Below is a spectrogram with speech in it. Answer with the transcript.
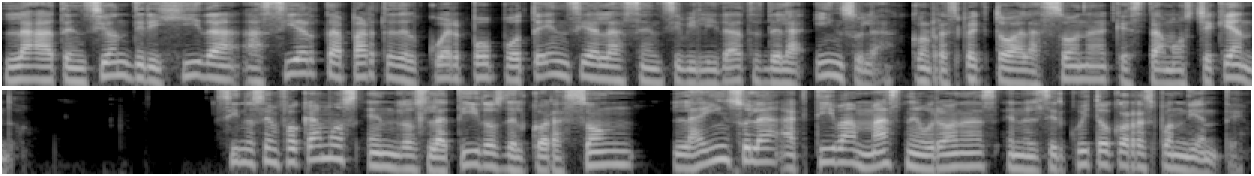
La atención dirigida a cierta parte del cuerpo potencia la sensibilidad de la ínsula con respecto a la zona que estamos chequeando. Si nos enfocamos en los latidos del corazón, la ínsula activa más neuronas en el circuito correspondiente.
